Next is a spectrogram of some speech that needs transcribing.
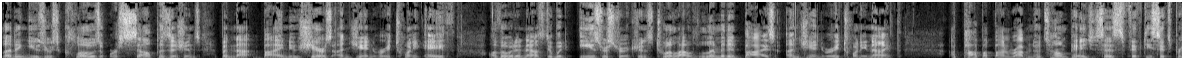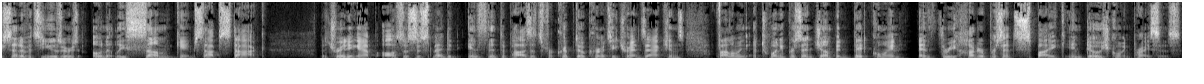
letting users close or sell positions but not buy new shares on January 28th, although it announced it would ease restrictions to allow limited buys on January 29th. A pop-up on Robinhood's homepage says 56% of its users own at least some GameStop stock. The trading app also suspended instant deposits for cryptocurrency transactions following a 20% jump in Bitcoin and 300% spike in Dogecoin prices.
